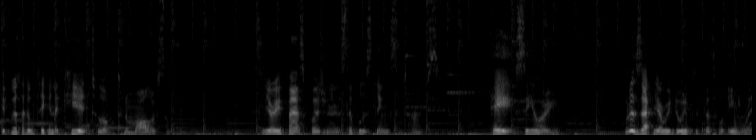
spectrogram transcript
it feels like I'm taking a kid to, a, to the mall or something. Sayori finds pleasure in the simplest things sometimes. Hey, Sayori, what exactly are we doing for the festival anyway?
